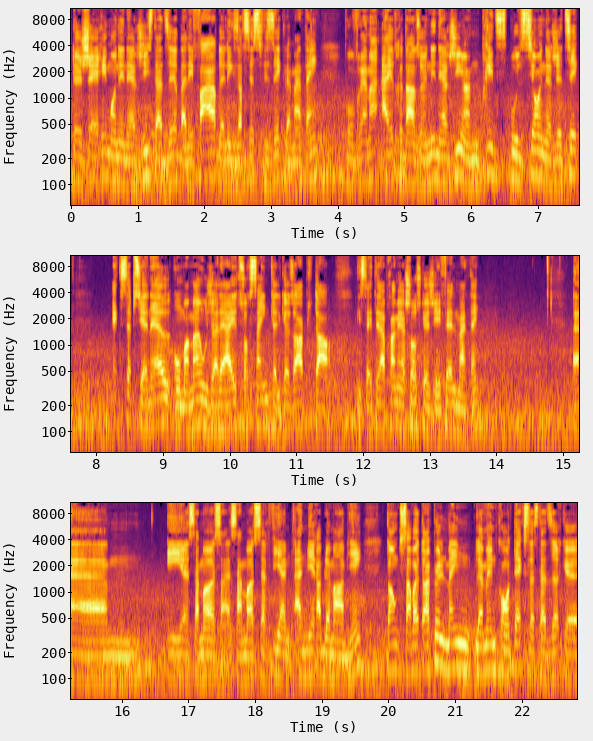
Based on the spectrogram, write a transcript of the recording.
de gérer mon énergie, c'est-à-dire d'aller faire de l'exercice physique le matin pour vraiment être dans une énergie, une prédisposition énergétique exceptionnelle au moment où j'allais être sur scène quelques heures plus tard. Et ça a été la première chose que j'ai fait le matin. Euh, et euh, ça m'a ça, m'a servi admirablement bien. Donc ça va être un peu le même le même contexte, c'est-à-dire que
